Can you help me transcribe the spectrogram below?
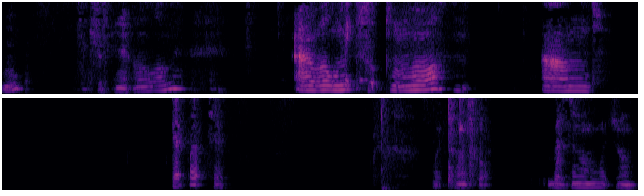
Hmm, dripping it all on. Me. I will mix up some more and get back to. Which one's got on which one?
